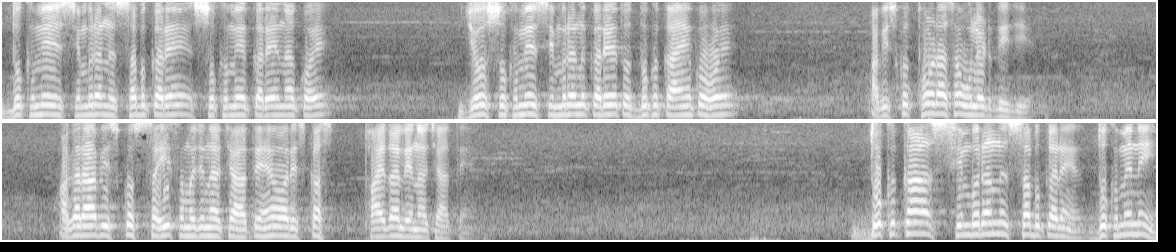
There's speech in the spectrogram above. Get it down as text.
दुख में सिमरन सब करें, सुख में करें ना कोई। जो सुख में सिमरन करे तो दुख काहे को होए? अब इसको थोड़ा सा उलट दीजिए। अगर आप इसको सही समझना चाहते हैं और इसका फ़ायदा लेना चाहते हैं। दुख का सिमरन सब करें, दुख में नहीं।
